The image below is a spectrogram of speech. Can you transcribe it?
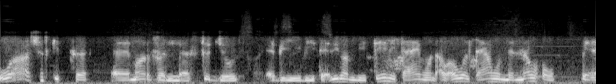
وشركة آه، Marvel Studios تقريبا بثاني تعاون أو أول تعاون من نوعه بين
